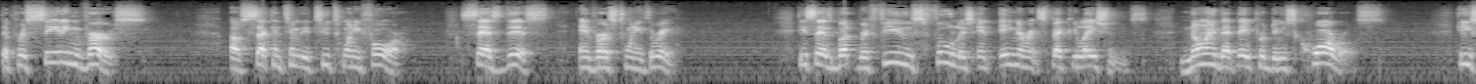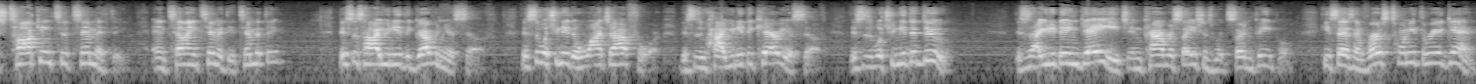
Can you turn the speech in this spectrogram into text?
The preceding verse of 2 Timothy 2:24 says this in verse 23. He says, "But refuse foolish and ignorant speculations, knowing that they produce quarrels." He's talking to Timothy and telling Timothy, Timothy, this is how you need to govern yourself. This is what you need to watch out for. This is how you need to carry yourself. This is what you need to do. This is how you need to engage in conversations with certain people. He says in verse 23 again,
